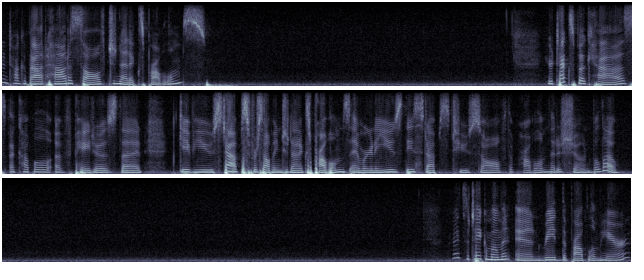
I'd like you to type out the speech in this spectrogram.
going to talk about how to solve genetics problems. Your textbook has a couple of pages that give you steps for solving genetics problems, and we're going to use these steps to solve the problem that is shown below. All right, so take a moment and read the problem here.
